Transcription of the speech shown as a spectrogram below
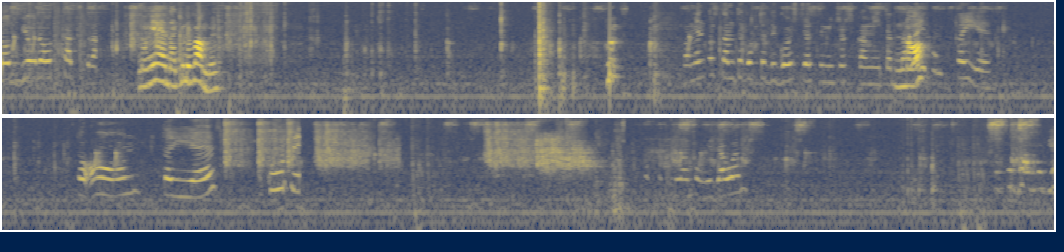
Nie odbiorę od Kacpra. No nie, nagrywamy. Pamiętasz tamtego wtedy gościa z tymi czaszkami i tak No. dalej? On tutaj jest. To on tutaj jest. Kurczę. Co wam powiedziałem? Co kurwa mówię?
